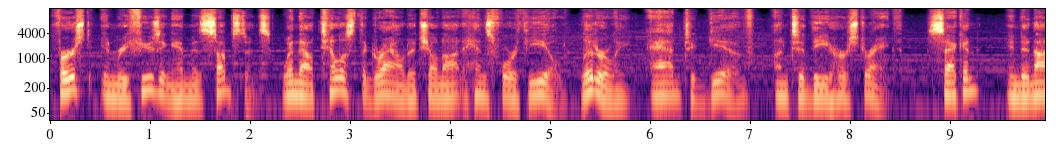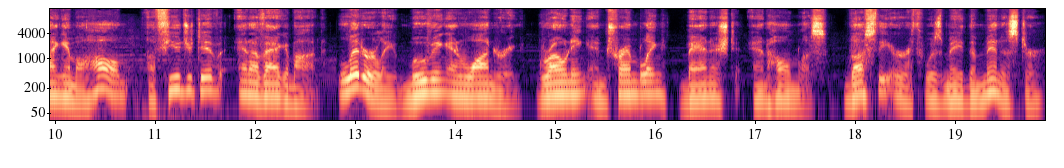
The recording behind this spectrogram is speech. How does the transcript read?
First, in refusing him his substance. When thou tillest the ground, it shall not henceforth yield. Literally, add to give unto thee her strength. Second, in denying him a home, a fugitive and a vagabond, literally moving and wandering, groaning and trembling, banished and homeless. Thus the earth was made the minister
